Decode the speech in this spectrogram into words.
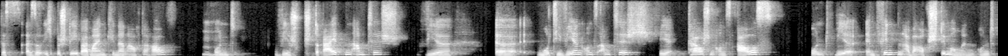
Das, also ich bestehe bei meinen Kindern auch darauf. Mhm. Und wir streiten am Tisch, wir äh, motivieren uns am Tisch, wir tauschen uns aus und wir empfinden aber auch Stimmungen. Und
